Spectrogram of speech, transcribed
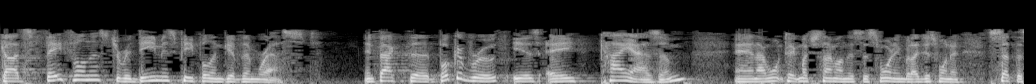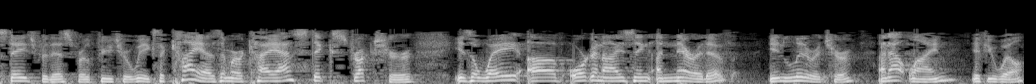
God's faithfulness to redeem his people and give them rest. In fact, the book of Ruth is a chiasm, and I won't take much time on this this morning, but I just want to set the stage for this for future weeks. A chiasm or a chiastic structure is a way of organizing a narrative in literature, an outline, if you will,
